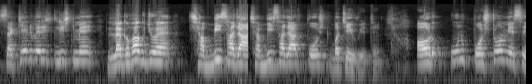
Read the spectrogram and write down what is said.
सेकेंड मेरिट लिस्ट में लगभग जो है छब्बीस हज़ार छब्बीस हज़ार पोस्ट बचे हुए थे। और उन पोस्टों में से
